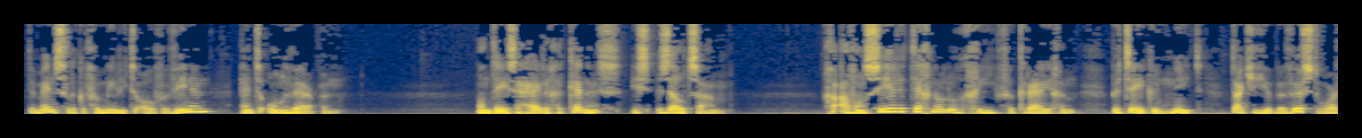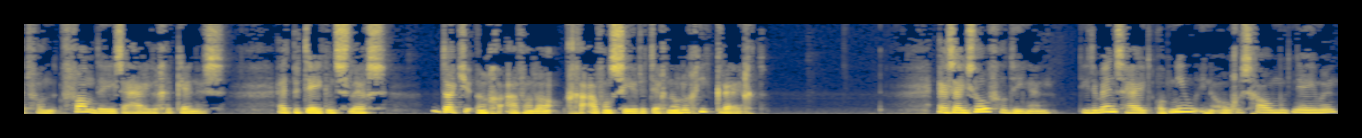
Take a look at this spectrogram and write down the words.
de menselijke familie te overwinnen en te onderwerpen. Want deze heilige kennis is zeldzaam. Geavanceerde technologie verkrijgen betekent niet dat je je bewust wordt van, van deze heilige kennis. Het betekent slechts dat je een geavanceerde technologie krijgt. Er zijn zoveel dingen die de mensheid opnieuw in ogenschouw moet nemen,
